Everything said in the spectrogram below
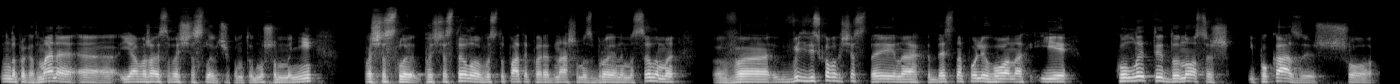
ну, наприклад, в мене е- я вважаю себе щасливчиком, тому що мені пощасли, пощастило виступати перед нашими збройними силами в, в військових частинах, десь на полігонах. І коли ти доносиш і показуєш, що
